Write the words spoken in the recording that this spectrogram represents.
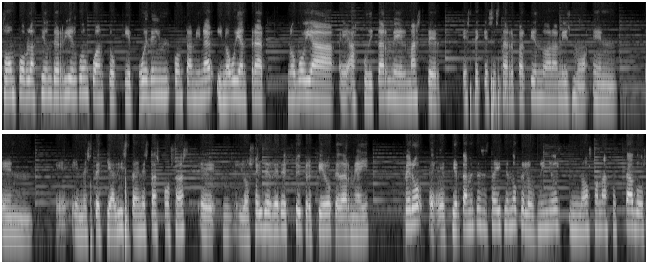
son población de riesgo en cuanto que pueden contaminar y no voy a entrar, no voy a eh, adjudicarme el máster este que se está repartiendo ahora mismo en, en, eh, especialista en estas cosas, eh, lo soy de derecho y prefiero quedarme ahí. Pero ciertamente se está diciendo que los niños no son afectados,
